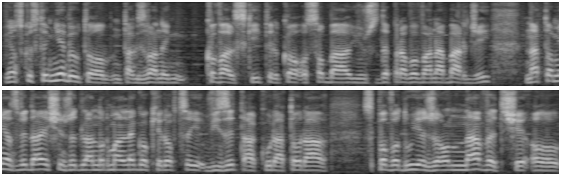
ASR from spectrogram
W związku z tym nie był to tak zwany Kowalski, tylko osoba już zdeprawowana bardziej. Natomiast wydaje się, że dla normalnego kierowcy wizyta kuratora spowoduje, że on nawet się o,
